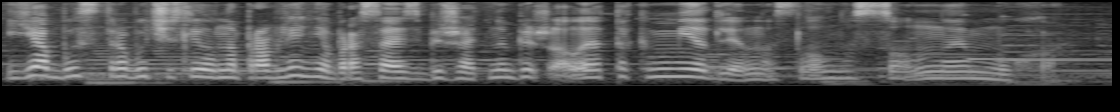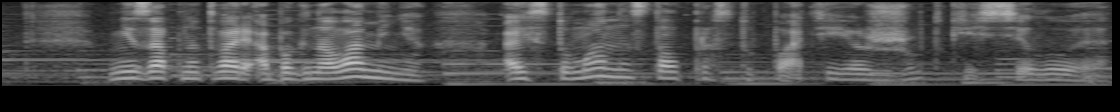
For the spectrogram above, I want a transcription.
Я быстро вычислила направление, бросаясь бежать, но бежала я так медленно, словно сонная муха. Внезапно тварь обогнала меня, а из тумана стал проступать ее жуткий силуэт.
